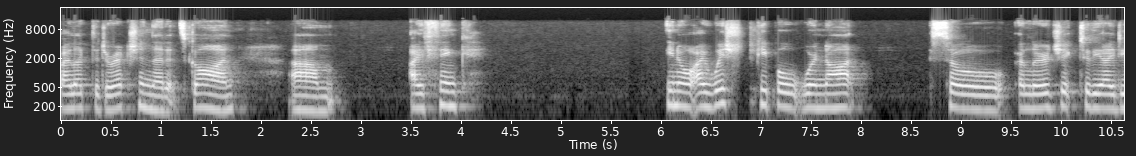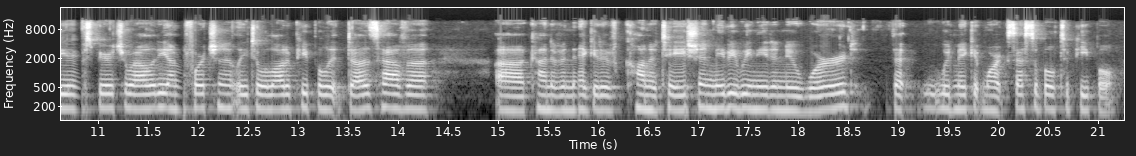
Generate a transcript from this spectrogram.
I like the direction that it's gone. Um, I think you know, I wish people were not so allergic to the idea of spirituality. Unfortunately, to a lot of people, it does have a, kind of a negative connotation. Maybe we need a new word that would make it more accessible to people.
